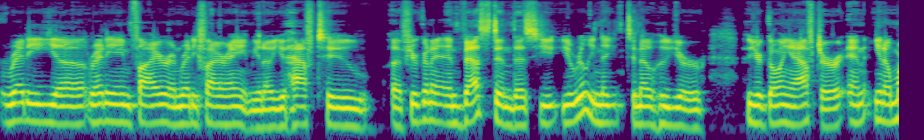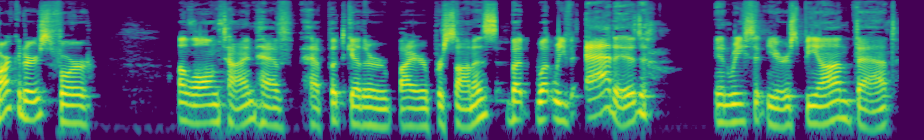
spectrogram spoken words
ready, uh, ready, aim, fire and ready, fire, aim. You know, you have to, if you're going to invest in this, you, you really need to know who you're, who you're going after. And, you know, marketers for, a long time have have put together buyer personas. But what we've added in recent years beyond that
